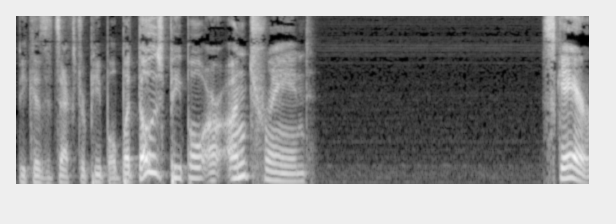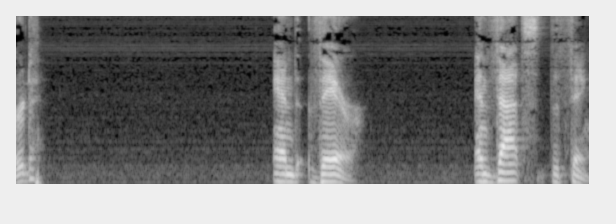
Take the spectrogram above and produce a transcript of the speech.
because it's extra people. But those people are untrained, scared, and there. And that's the thing.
